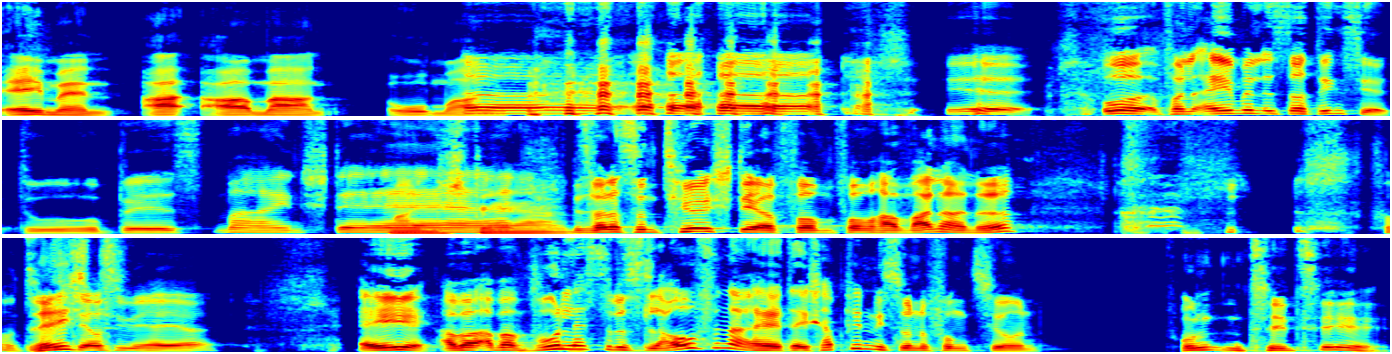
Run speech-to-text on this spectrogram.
Amen. Ah, ah, man. Oh, Mann. Yeah. Oh, von Eamon ist doch Dings hier. Du bist mein Stern. Mein Stern. Das war doch so ein Türsteher vom, vom Havanna, ne? Vom Türsteher Echt? aus dem her, ja. Ey, aber, aber wo lässt du das laufen, Alter? Ich hab hier nicht so eine Funktion. Und ein CC.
